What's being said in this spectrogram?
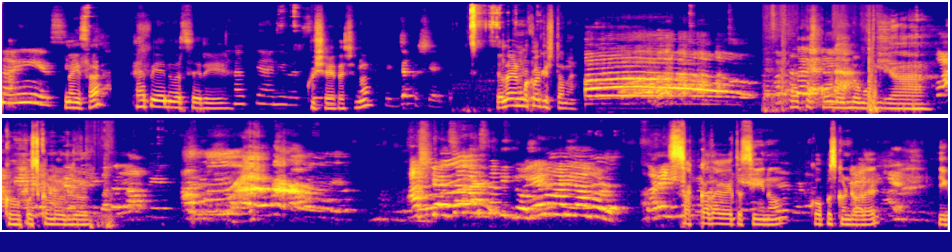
nice nice happy anniversary happy anniversary ಖುಷಿ ಆಯ್ತಾ ಚಿನ್ನ ನಿಜ ಖುಷಿ ಆಯ್ತು. ಎಲ್ಲ ಹೆಣ್ಮಕ್ಳಿಗೆ ಇಷ್ಟನೇ? ಕೋಪಿಸ್ಕೊಂಡು ಹೋದ್ಲು ಮೌಲ್ಯ ಕೋಪಿಸ್ಕೊಂಡು ಹೋದ್ಲು ಸಕ್ಕದಾಗಾಯ್ತು ಸೀನು ಕೋಪಿಸ್ಕೊಂಡವಳೆ. ಈಗ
